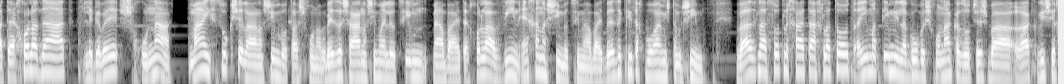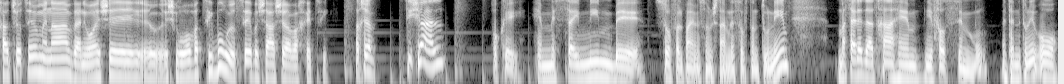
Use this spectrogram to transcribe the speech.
אתה יכול לדעת לגבי שכונה, מה העיסוק של האנשים באותה שכונה, באיזה שעה האנשים האלה יוצאים מהבית, אתה יכול להבין איך אנשים יוצאים מהבית, באיזה כלי תחבורה הם משתמשים, ואז לעשות לך את ההחלטות, האם מתאים לי לגור בשכונה כזאת שיש בה רק כביש אחד שיוצא ממנה, ואני רואה ש... שרוב הציבור יוצא בשעה שבע וחצי. עכשיו, תשאל, אוקיי, הם מסיימים בסוף 2022 לאסוף את הנתונים, מתי לדעתך הם יפרסמו את הנתונים או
